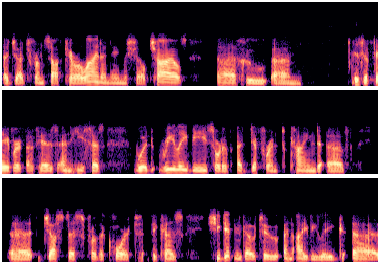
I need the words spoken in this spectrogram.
a judge from South Carolina named Michelle Childs, who um, is a favorite of his, and he says would really be sort of a different kind of uh, justice for the court because she didn't go to an Ivy League uh,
